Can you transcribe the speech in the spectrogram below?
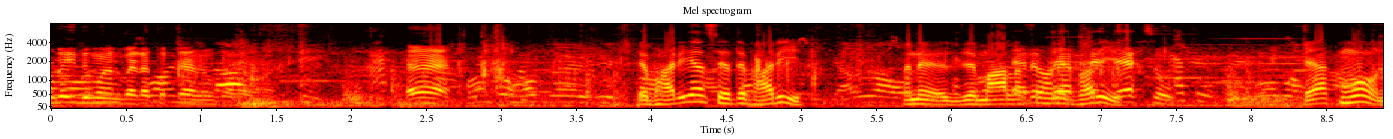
উড়াই দিমান বেটা তো টেনশন হ্যাঁ। এ ভারী আছে এতে ভারী। মানে যে মাল আছে অনেক ভারী। এক মন।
